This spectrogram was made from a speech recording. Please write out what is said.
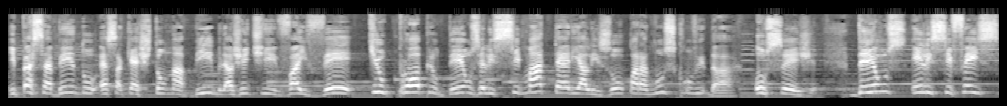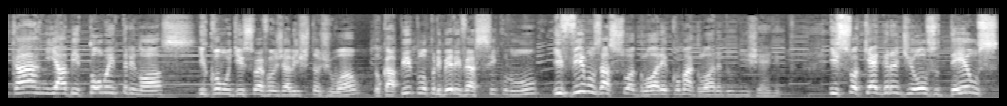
E percebendo essa questão na Bíblia, a gente vai ver que o próprio Deus, ele se materializou para nos convidar. Ou seja, Deus, ele se fez carne e habitou entre nós. E como disse o evangelista João, no capítulo 1 versículo 1, e vimos a sua glória como a glória do unigênito. Isso aqui é grandioso. Deus,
